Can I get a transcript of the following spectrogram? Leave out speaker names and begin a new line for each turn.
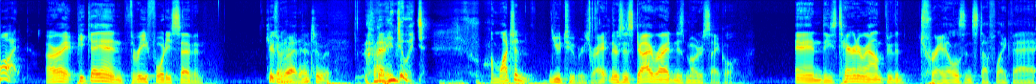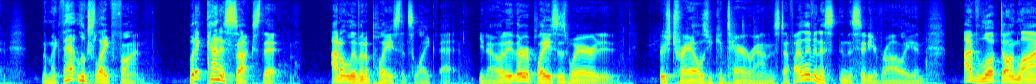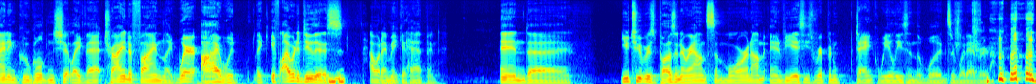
what?
All right, PKN 347. Here's
Kicking
what
right into it.
Right into it.
I'm watching YouTubers, right? And there's this guy riding his motorcycle, and he's tearing around through the trails and stuff like that. And I'm like, that looks like fun, but it kind of sucks that I don't live in a place that's like that. You know, there are places where it- there's trails you can tear around and stuff. I live in a, in the city of Raleigh, and I've looked online and Googled and shit like that, trying to find like where I would like if I were to do this, how would I make it happen? And uh, YouTubers buzzing around some more, and I'm envious. He's ripping dank wheelies in the woods or whatever.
